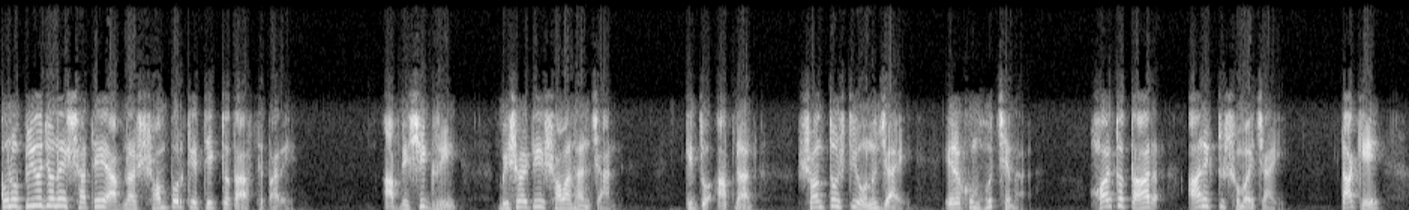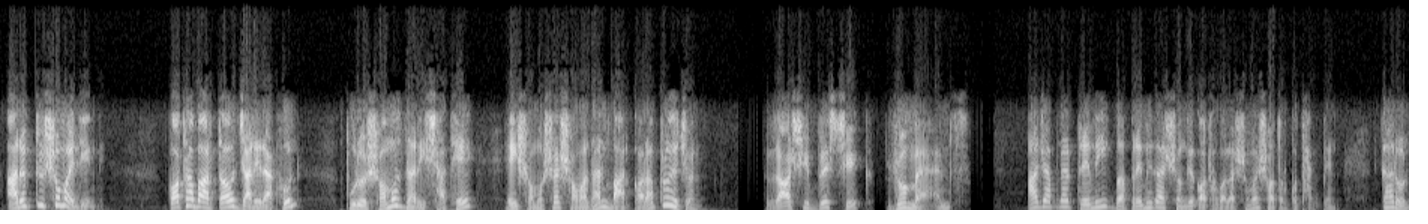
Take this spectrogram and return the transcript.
কোনো প্রিয়জনের সাথে আপনার সম্পর্কে তিক্ততা আসতে পারে। আপনি শীঘ্রই বিষয়টির সমাধান চান, কিন্তু আপনার সন্তুষ্টি অনুযায়ী এরকম হচ্ছে না। হয়তো তার আর একটু সময় চাই। তাকে আর একটু সময় দিন। কথাবার্তাও জারি রাখুন। পুরো সমজদারির সাথে এই সমস্যার সমাধান বার করা প্রয়োজন। রাশি বৃশ্চিক রোম্যান্স। আজ আপনার প্রেমিক বা প্রেমিকার সঙ্গে কথা বলার সময় সতর্ক থাকবেন। কারণ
